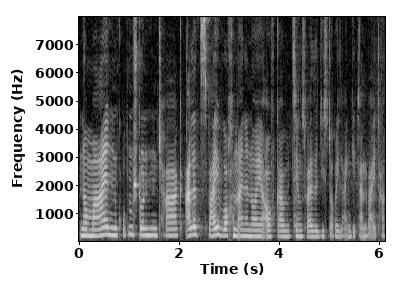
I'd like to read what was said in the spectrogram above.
normalen Gruppenstundentag alle zwei Wochen eine neue Aufgabe, beziehungsweise die Storyline geht dann weiter.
